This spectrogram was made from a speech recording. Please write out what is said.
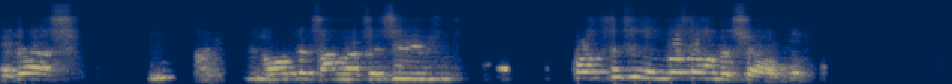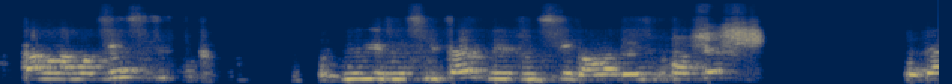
এটা আমাদের উন্নত মানের শহর। বাংলা বাংলাদেশ আছে। এটা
